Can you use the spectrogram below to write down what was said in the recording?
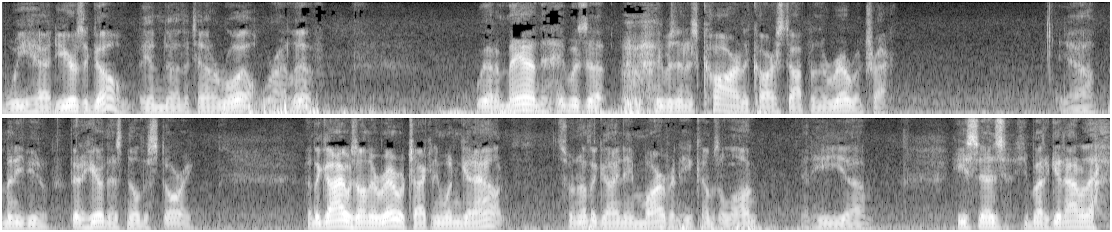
we had years ago in uh, the town of Royal, where I live. We had a man. He was a he was in his car, and the car stopped on the railroad track. Yeah, many of you that hear this know the story. And the guy was on the railroad track, and he wouldn't get out. So another guy named Marvin, he comes along, and he um, he says, "You better get out of that.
